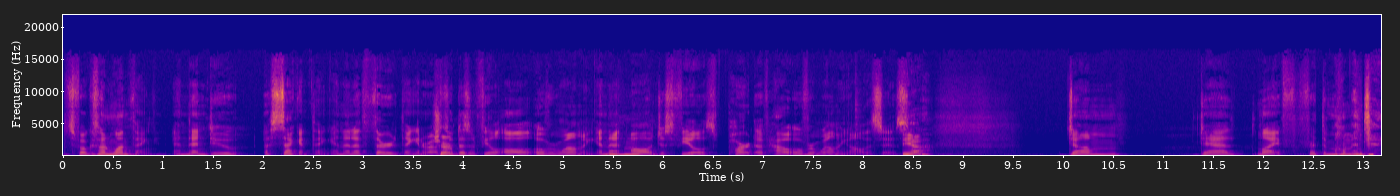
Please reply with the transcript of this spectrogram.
Let's focus on one thing and then do a second thing and then a third thing in a row. Sure. So it doesn't feel all overwhelming, and that mm-hmm. all just feels part of how overwhelming all this is. yeah. dumb dad life for at the moment.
